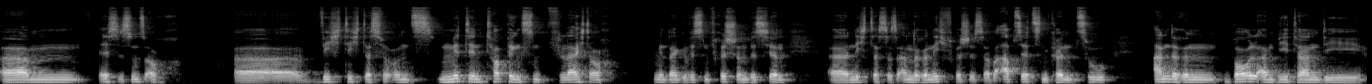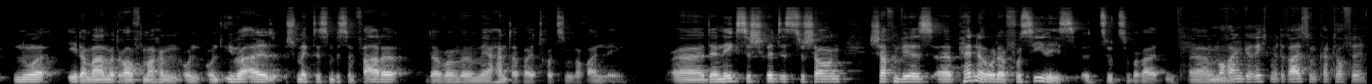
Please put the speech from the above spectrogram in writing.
Ähm, es ist uns auch äh, wichtig, dass wir uns mit den Toppings vielleicht auch mit einer gewissen Frische ein bisschen äh, nicht, dass das andere nicht frisch ist, aber absetzen können zu anderen Bowl-Anbietern, die nur Edamame drauf machen und, und überall schmeckt es ein bisschen fade. Da wollen wir mehr Handarbeit trotzdem noch reinlegen. Äh, der nächste Schritt ist zu schauen, schaffen wir es, äh, Penne oder Fossilis äh, zuzubereiten. Ähm, wir haben auch ein Gericht mit Reis und Kartoffeln.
